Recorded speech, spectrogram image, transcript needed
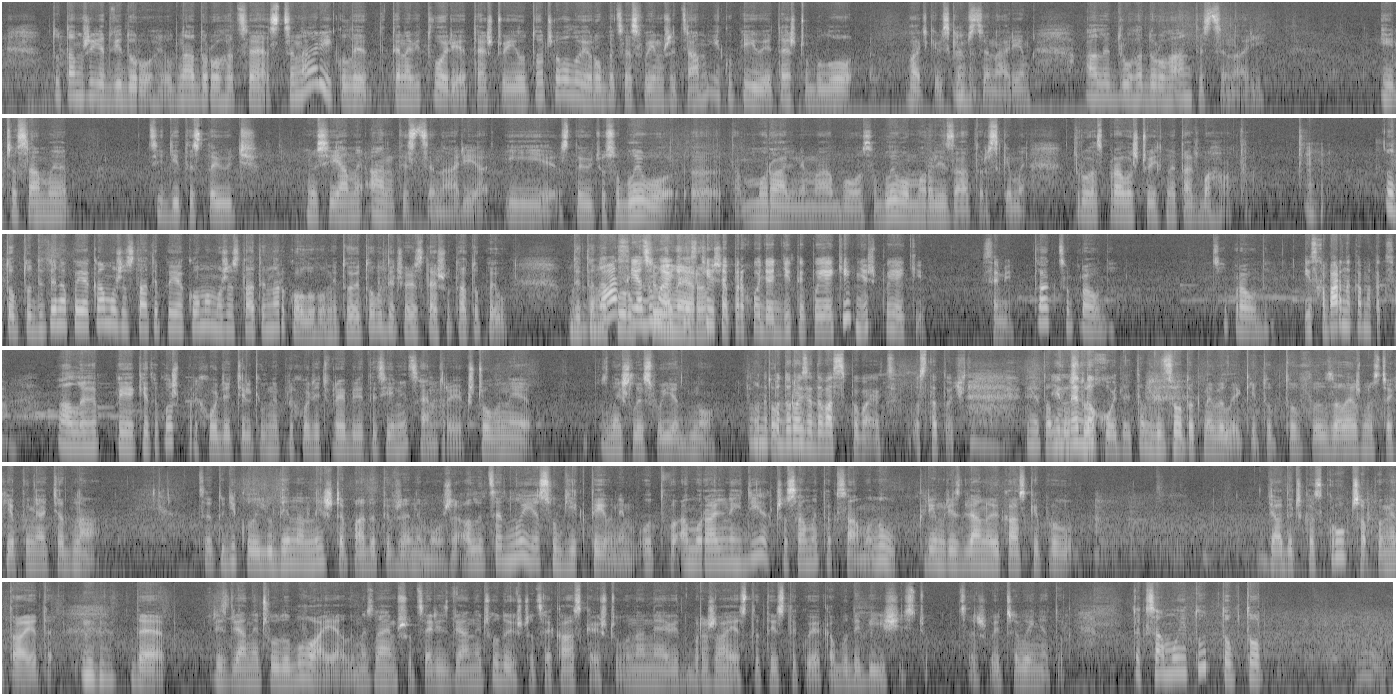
то там же є дві дороги. Одна дорога це сценарій, коли дитина відтворює те, що її оточувало, і робить це своїм життям, і копіює те, що було батьківським Мгм. сценарієм. Але друга дорога антисценарій. І часами ці діти стають носіями антисценарія і стають особливо е, там моральними або особливо моралізаторськими. Друга справа, що їх не так багато. Мгм. Ну, тобто дитина пияка може стати пияком, а може стати наркологом. І то і то буде через те, що тато пив. Дитина До вас, я думаю, частіше приходять діти пияків, ніж пияків самі. Так, це правда. Це правда. І з хабарниками так само. Але пияки також приходять, тільки вони приходять в реабілітаційні центри, якщо вони знайшли своє дно. Ну, Вони тобто- по дорозі до вас спиваються остаточно. Ні, там і не доходять. Там відсоток невеликий, тобто в залежностях є поняття дна. Це тоді, коли людина нижче падати вже не може. Але це дно є суб'єктивним. От в аморальних діях часами так само. Ну, крім різдвяної казки про дядечка Скрутча, пам'ятаєте, де різдвяне чудо буває, але ми знаємо, що це різдвяне чудо, і що це казка, і що вона не відображає статистику, яка буде більшістю. Це швидше виняток. Так само і тут. Тобто,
